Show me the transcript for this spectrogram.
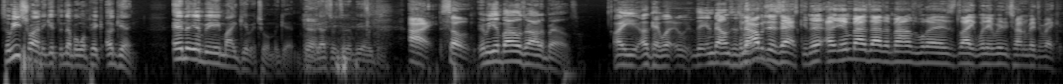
So he's trying to get the number one pick again, and the NBA might give it to him again. because That's what the NBA do. All right. So, NBA inbounds or out of bounds. Are you okay? What the inbounds is? and I was just asking. Uh, inbounds out of bounds was like, were they really trying to make the record?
